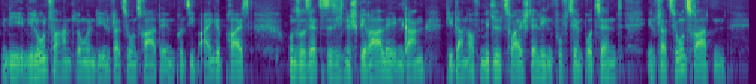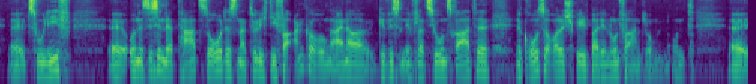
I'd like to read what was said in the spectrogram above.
in die, in die Lohnverhandlungen, die Inflationsrate im Prinzip eingepreist. Und so setzte sich eine Spirale in Gang, die dann auf mittel zweistelligen 15 Prozent Inflationsraten äh, zulief. Äh, und es ist in der Tat so, dass natürlich die Verankerung einer gewissen Inflationsrate eine große Rolle spielt bei den Lohnverhandlungen. Und äh,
